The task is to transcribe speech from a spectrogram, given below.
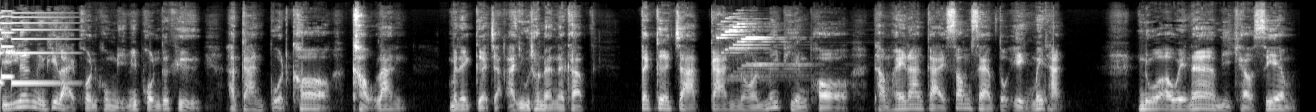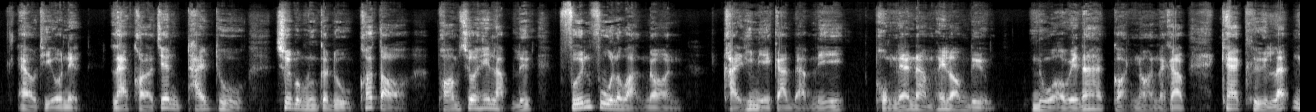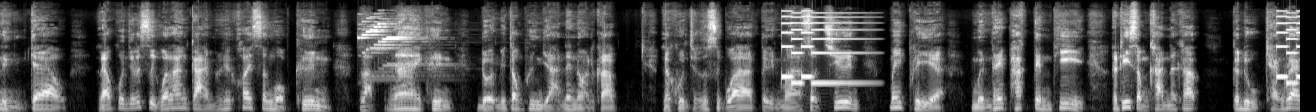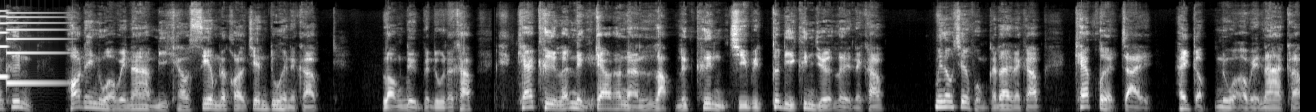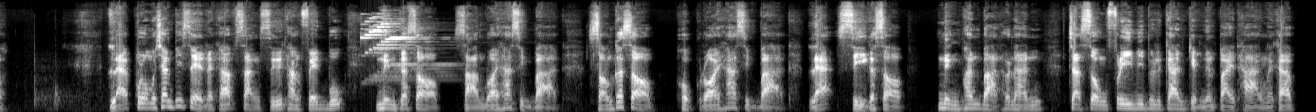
อีกเรื่องหนึ่งที่หลายคนคงหนีไม่พ้นก็คือ อาการปวดข้อเข่าลั่น ไม่ได้เกิดจากอายุเท่านั้นนะครับ แต่เกิดจากการนอนไม่เพียงพอทำให้ร่างกายซ่อมแซมตัวเองไม่ทันนัวอเวนามีแคลเซียม l t o n e t และคอลลาเจน type 2 ช่วยบำรุงกระดูกข้อต่อ พร้อมช่วยให้หลับลึก ฟื้นฟูระหว่างนอน ใครที่มีอาการแบบนี้ ผมแนะนำให้ลองดื่ม นัวอเวนาก่อนนอนนะครับ แค่คืนละ 1 แก้ว แล้วคุณจะรู้สึกว่าร่างกายมันค่อยๆ สงบขึ้น หลับง่ายขึ้น โดยไม่ต้องพึ่งยาแน่นอนครับ แล้วคุณจะรู้สึกว่าตื่นมาสดชื่น ไม่เพลียเหมือนได้พักเต็มที่และที่สำคัญนะครับ กระดูกแข็งแรงขึ้น เพราะในนัวเวน่ามีแคลเซียมและคอลลาเจนด้วยนะครับลองดื่มกันดูนะครับ แค่คืนละหนึ่งแก้วเท่านั้นหลับลึกขึ้นชีวิตก็ดีขึ้นเยอะเลยนะครับ ไม่ต้องเชื่อผมก็ได้นะครับ แค่เปิดใจให้กับนัวอเวน่าครับ และโปรโมชั่นพิเศษนะครับ สั่งซื้อทาง Facebook 1 กระสอบ 350 บาท 2 กระสอบ 650 บาท และ 4 กระสอบ 1,000 บาทเท่านั้น จะส่งฟรีมีบริการเก็บเงินปลายทางนะครับ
